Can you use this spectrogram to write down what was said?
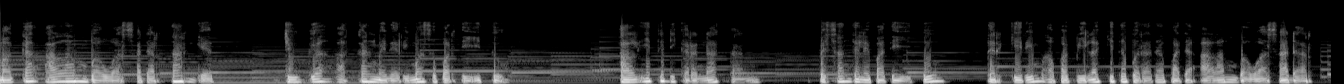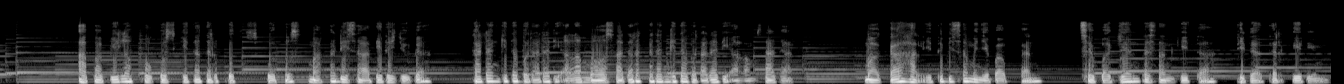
maka alam bawah sadar target juga akan menerima seperti itu. Hal itu dikarenakan pesan telepati itu terkirim apabila kita berada pada alam bawah sadar. Apabila fokus kita terputus-putus, maka di saat itu juga kadang kita berada di alam bawah sadar, kadang kita berada di alam sadar. Maka hal itu bisa menyebabkan sebagian pesan kita tidak terkirim.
